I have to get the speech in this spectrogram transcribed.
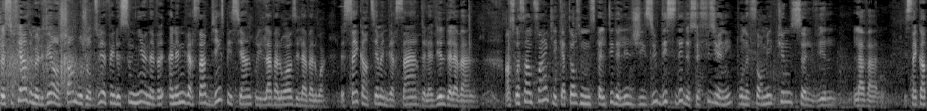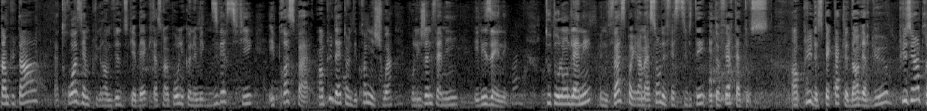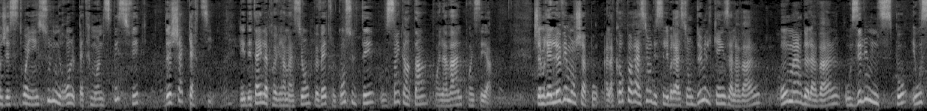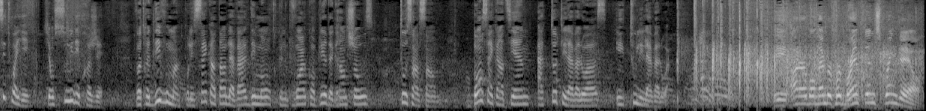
Je suis fière de me lever en chambre aujourd'hui afin de souligner un, un, anniversaire bien spécial pour les Lavalloises et Lavallois, le 50e anniversaire de la ville de Laval. En 65, les 14 municipalités de l'île Jésus décidaient de se fusionner pour ne former qu'une seule ville, Laval. Et 50 ans plus tard, la troisième plus grande ville du Québec reste un pôle économique diversifié et prospère, en plus d'être un des premiers choix pour les jeunes familles et les aînés. Tout au long de l'année, une vaste programmation de festivités est offerte à tous. En plus de spectacles d'envergure, plusieurs projets citoyens souligneront le patrimoine spécifique de chaque quartier. Les détails de la programmation peuvent être consultés au 50ans.laval.ca. J'aimerais lever mon chapeau à la Corporation des célébrations 2015 à Laval, au maire de Laval, aux élus municipaux et aux citoyens qui ont soumis des projets. Votre dévouement pour les 50 ans de Laval démontre que nous pouvons accomplir de grandes choses tous ensemble. Bon 50e à toutes les Lavalloises et tous les Lavallois. The honourable member for Brampton Springdale.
